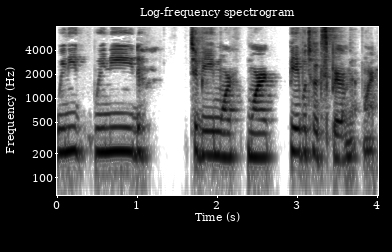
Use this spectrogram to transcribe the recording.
we need we need to be more more be able to experiment more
